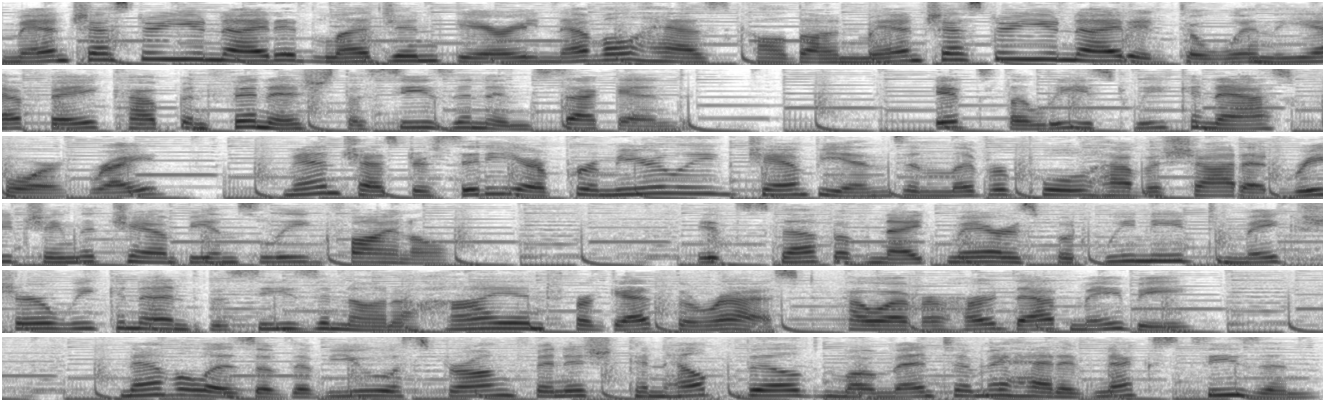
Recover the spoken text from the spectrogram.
Manchester United legend Gary Neville has called on Manchester United to win the FA Cup and finish the season in second. It's the least we can ask for, right? Manchester City are Premier League champions and Liverpool have a shot at reaching the Champions League final. It's stuff of nightmares but we need to make sure we can end the season on a high and forget the rest, however hard that may be. Neville is of the view a strong finish can help build momentum ahead of next season.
